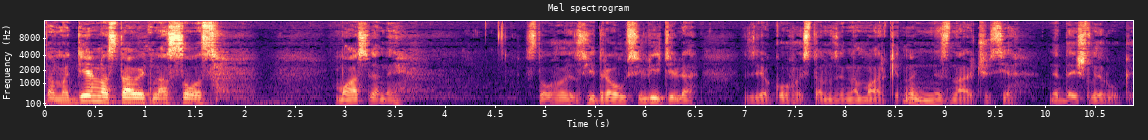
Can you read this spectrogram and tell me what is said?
там віддільно ставити насос масляний з того з гідроусилителя, з якогось там з іномарки. Ну, не знаю, щось я не дійшли руки.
